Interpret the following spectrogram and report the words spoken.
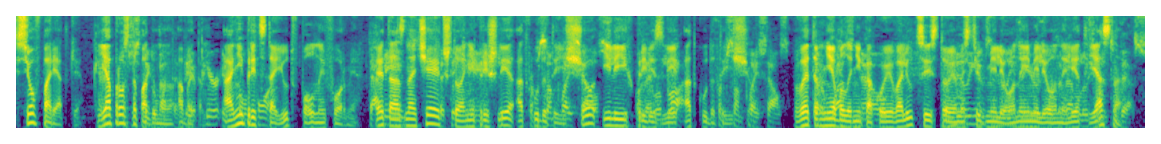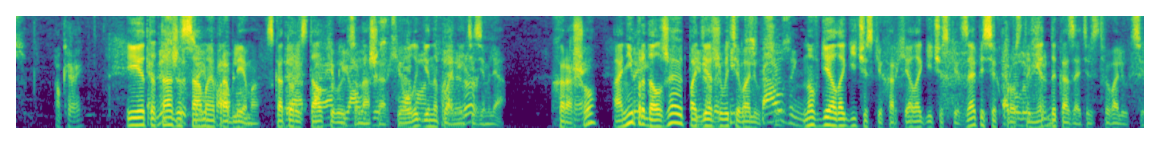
Все в порядке. Я просто подумаю об этом. Они предстают в полной форме. Это означает, что они пришли откуда-то еще или их привезли откуда-то еще. В этом не было никакой эволюции стоимостью в миллионы и миллионы лет, ясно? И это та же самая проблема, с которой сталкиваются наши археологи на планете Земля. Хорошо, они продолжают поддерживать эволюцию, но в геологических археологических записях просто нет доказательств эволюции.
